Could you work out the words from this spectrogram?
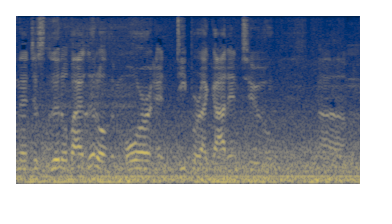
And then just little by little, the more and deeper I got into um,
